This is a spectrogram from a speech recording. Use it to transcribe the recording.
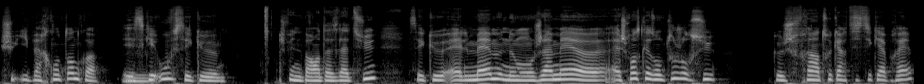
je suis hyper contente, quoi. Et ce qui est ouf, c'est que, je fais une parenthèse là-dessus, c'est qu'elles-mêmes ne m'ont jamais... euh, je pense qu'elles ont toujours su que je ferais un truc artistique après.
